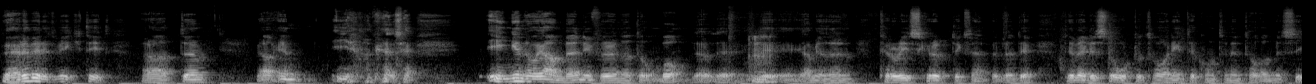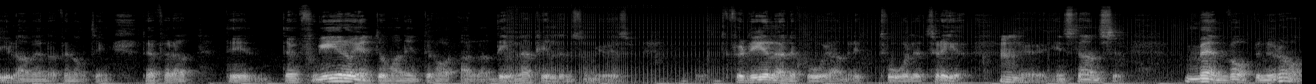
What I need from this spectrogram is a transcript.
Det här är väldigt viktigt. Att, eh, ja, en, i- man kan säga, ingen har ju användning för en atombomb. Det, det, det, jag menar en terroristgrupp till exempel. Det, det, är väldigt svårt att ta en interkontinental missil och använda för någonting. Därför att det, den fungerar ju inte om man inte har alla delar till den som ju är fördelade på med två eller tre Mm. eh, instanser. Men vapenuran,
